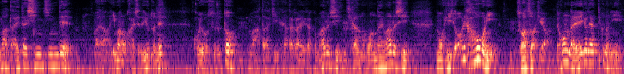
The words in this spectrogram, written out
まあ大体新人で、まあ、今の会社で言うとね雇用すると、まあ、働き方改革もあるし時間の問題もあるしもう非常に過保護に育つわけよ。で本来営業でやっていくのに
